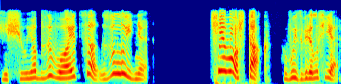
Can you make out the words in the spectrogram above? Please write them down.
«Еще и обзывается, злыдня!» «Чего ж так?» — вызверилась я.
